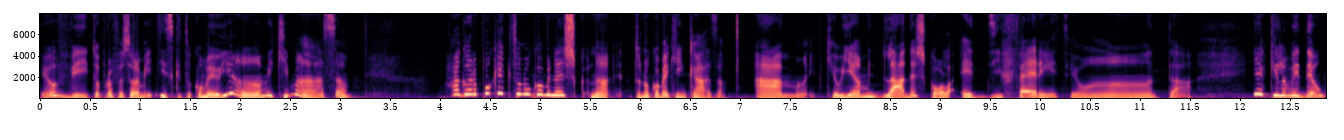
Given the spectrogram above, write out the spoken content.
eu vi, tua professora me disse que tu comeu yame, que massa. Agora, por que, que tu não come na, tu não come aqui em casa? Ah, mãe, porque o yame lá da escola é diferente. Eu, ah, tá. E aquilo me deu um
